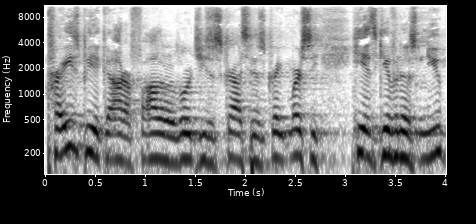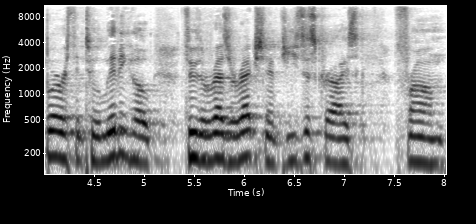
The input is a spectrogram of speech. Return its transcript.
Praise be to God, our Father, our Lord Jesus Christ, in His great mercy. He has given us new birth into a living hope through the resurrection of Jesus Christ from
